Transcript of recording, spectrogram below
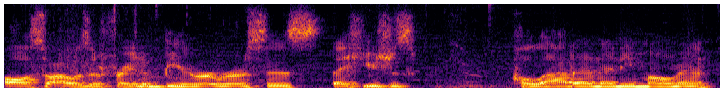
Also, I was afraid of B reverses that he just pull out at any moment.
